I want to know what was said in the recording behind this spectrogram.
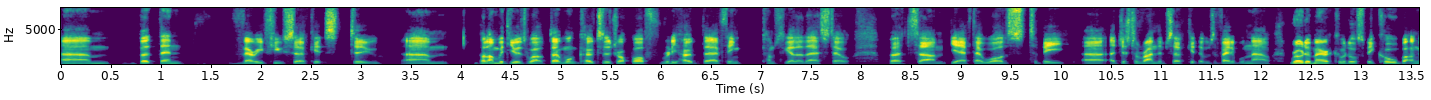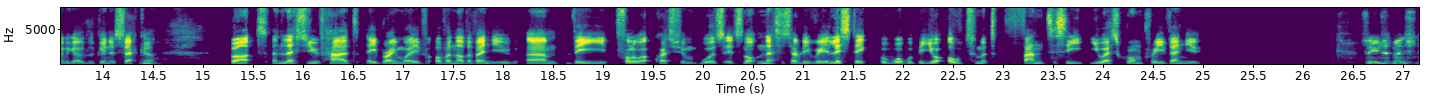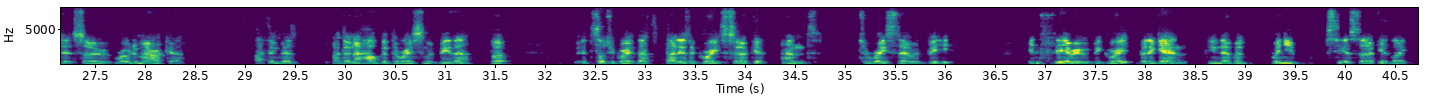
um, but then very few circuits do. Um, but I'm with you as well. Don't want COTA to drop off. Really hope that everything comes together there still. But um, yeah, if there was to be uh, just a random circuit that was available now, Road America would also be cool. But I'm going to go with Laguna Seca. But unless you've had a brainwave of another venue, um, the follow up question was it's not necessarily realistic, but what would be your ultimate fantasy US Grand Prix venue? So you just mentioned it. So Road America, I think there's, I don't know how good the racing would be there, but it's such a great, that's, that is a great circuit. And to race there would be, in theory, would be great. But again, you never, when you see a circuit like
